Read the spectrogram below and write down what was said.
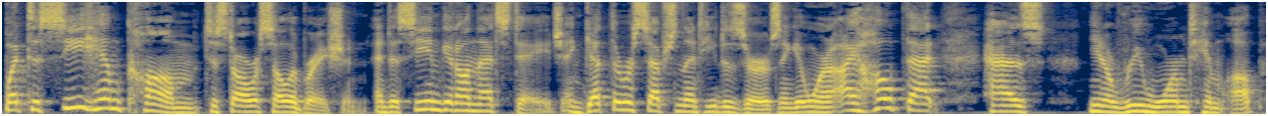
But to see him come to Star Wars Celebration and to see him get on that stage and get the reception that he deserves and get where I hope that has, you know, rewarmed him up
